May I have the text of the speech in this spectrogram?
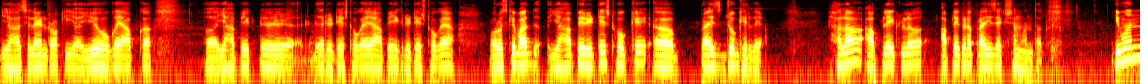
यहाँ से लाइन ड्रॉ किया, ये हो गया आपका यहाँ पे एक रिटेस्ट हो गया, यहाँ पे एक रिटेस्ट हो गया, और उसके बाद यहाँ पे रिटेस्ट होके प्राइस जो गिर गया। ह्याला आपल्या इकडं आपल्या इकडं प्राईज ॲक्शन म्हणतात. इवन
